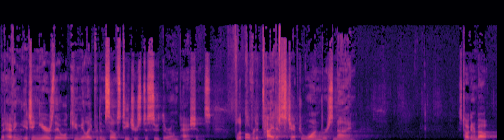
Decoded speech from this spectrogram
but having itching ears, they will accumulate for themselves teachers to suit their own passions. Flip over to Titus chapter 1, verse 9. He's talking about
